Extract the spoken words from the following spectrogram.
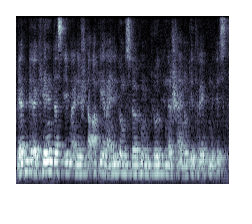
werden wir erkennen, dass eben eine starke Reinigungswirkung im Blut in Erscheinung getreten ist.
